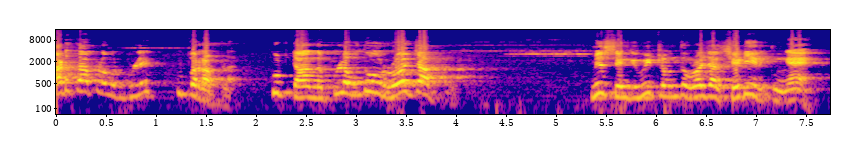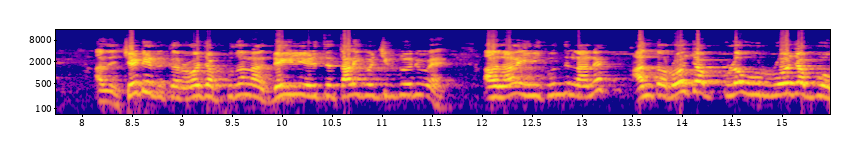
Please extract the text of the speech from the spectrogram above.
அடுத்தாப்புல ஒரு பிள்ளை கூப்பிட்றாப்புல. கூப்பிட்டா அந்த புள்ள வந்து ஒரு ரோஜா பூ மிஸ் எங்கள் வீட்டில் வந்து ரோஜா செடி இருக்குங்க. அந்த செடி இருக்கிற ரோஜா பூ தான் நான் டெய்லி எடுத்து தலைக்கு வச்சுக்கிட்டு வருவேன். அதனால் இன்னைக்கு வந்து நான் அந்த ரோஜா பூவில் ஒரு ரோஜா பூவை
